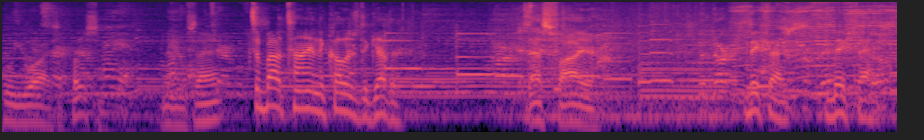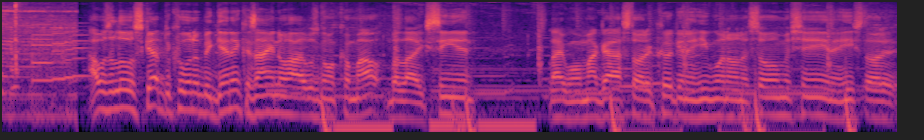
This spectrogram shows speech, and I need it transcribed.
who you are as a person. You know what I'm saying? It's about tying the colors together. That's fire. Big facts. Big facts. I was a little skeptical in the beginning because I didn't know how it was gonna come out, but like seeing, like when my guy started cooking and he went on a sewing machine and he started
